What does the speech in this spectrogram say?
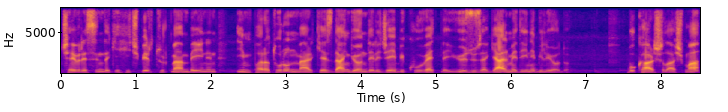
çevresindeki hiçbir Türkmen beyinin imparatorun merkezden göndereceği bir kuvvetle yüz yüze gelmediğini biliyordu. Bu karşılaşma,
